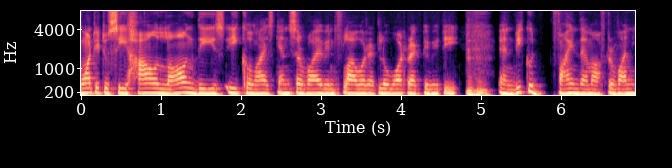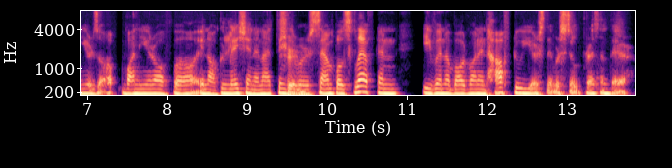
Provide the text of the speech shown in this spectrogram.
wanted to see how long these E. coli can survive in flour at low water activity, Mhm. and we could find them after one years of one year of uh, inoculation. And I think there were samples left, and even about one and a half, two years, they were still present there.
